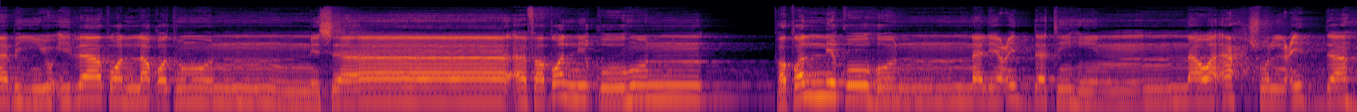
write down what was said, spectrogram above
النبي إذا طلقتم النساء فطلقوهن فطلقوهن لعدتهن وأحصوا العدة.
